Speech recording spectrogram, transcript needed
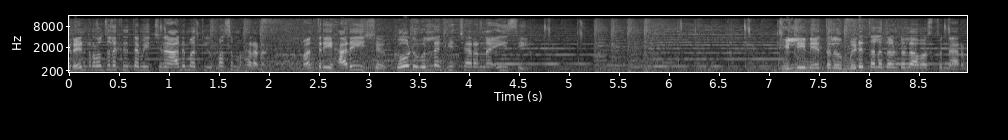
రెండు రోజుల క్రితం ఇచ్చిన అనుమతి ఉపసంహరణ. మంత్రి హరీష్ కోడ్ ఉల్లంఘించారన్న ఈసీ. ఢిల్లీ నేతలు మిడతల దండులా వస్తున్నారు.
